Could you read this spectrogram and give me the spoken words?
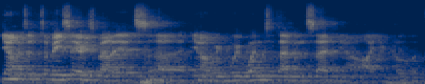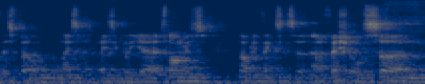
you know, to, to be serious about it, it's, uh, you know, we, we went to them and said, you know, are you cool with this film? And they said basically, yeah, as long as nobody thinks it's an official CERN,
